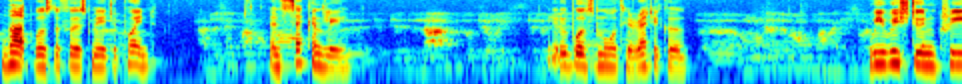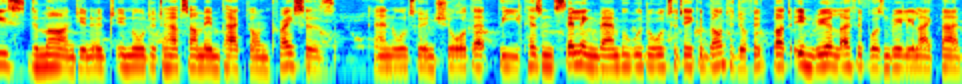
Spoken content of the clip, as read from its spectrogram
That was the first major point. And secondly, it was more theoretical. We wish to increase demand, you know, in order to have some impact on prices and also ensure that the peasants selling bamboo would also take advantage of it. But in real life, it wasn't really like that.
